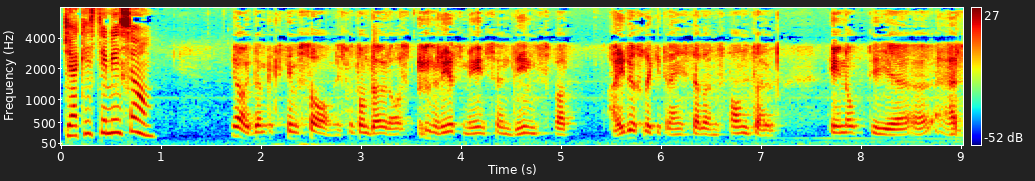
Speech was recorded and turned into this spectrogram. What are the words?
Jackie stem jy saam? Ja, ek dink ek stem saam. Jy moet onthou daar's reeds mense in diens wat heidaglik die treinstelle in stand hou en ook die uh, her,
